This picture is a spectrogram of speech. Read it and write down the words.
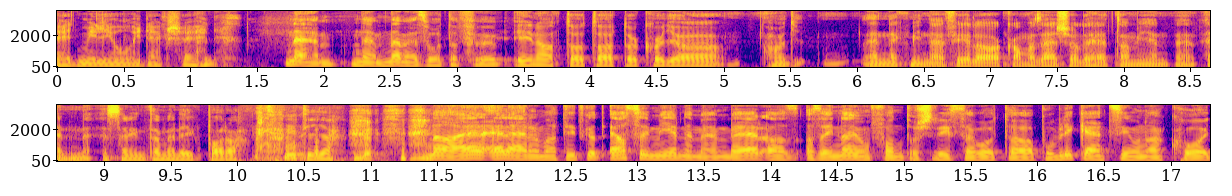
egy millió idegsejt. Nem, nem, nem ez volt a fő. Én attól tartok, hogy, a, hogy ennek mindenféle alkalmazása lehet, ami en, en, szerintem elég para. Na, el, elárom a titkot. Az, hogy miért nem ember, az, az egy nagyon fontos része volt a publikációnak, hogy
